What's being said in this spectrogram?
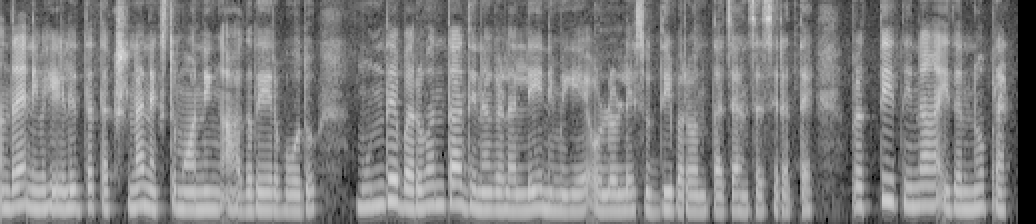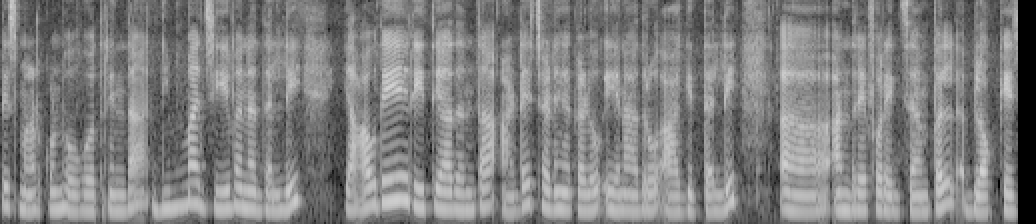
ಅಂದರೆ ನೀವು ಹೇಳಿದ ತಕ್ಷಣ ನೆಕ್ಸ್ಟ್ ಮಾರ್ನಿಂಗ್ ಆಗದೇ ಇರ್ಬೋದು. ಮುಂದೆ ಬರುವಂಥ ದಿನಗಳಲ್ಲಿ ನಿಮಗೆ ಒಳ್ಳೊಳ್ಳೆ ಸುದ್ದಿ ಬರುವಂಥ ಚಾನ್ಸಸ್ ಇರುತ್ತೆ. ಪ್ರತಿದಿನ ಇದನ್ನು ಪ್ರಾಕ್ಟೀಸ್ ಮಾಡ್ಕೊಂಡು ಹೋಗೋದ್ರಿಂದ ನಿಮ್ಮ ಜೀವನದಲ್ಲಿ ಯಾವುದೇ ರೀತಿಯಾದಂಥ ಅಡೆಚಣೆಗಳು ಏನಾದರೂ ಆಗಿದ್ದಲ್ಲಿ ಅಂದರೆ for example blockage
